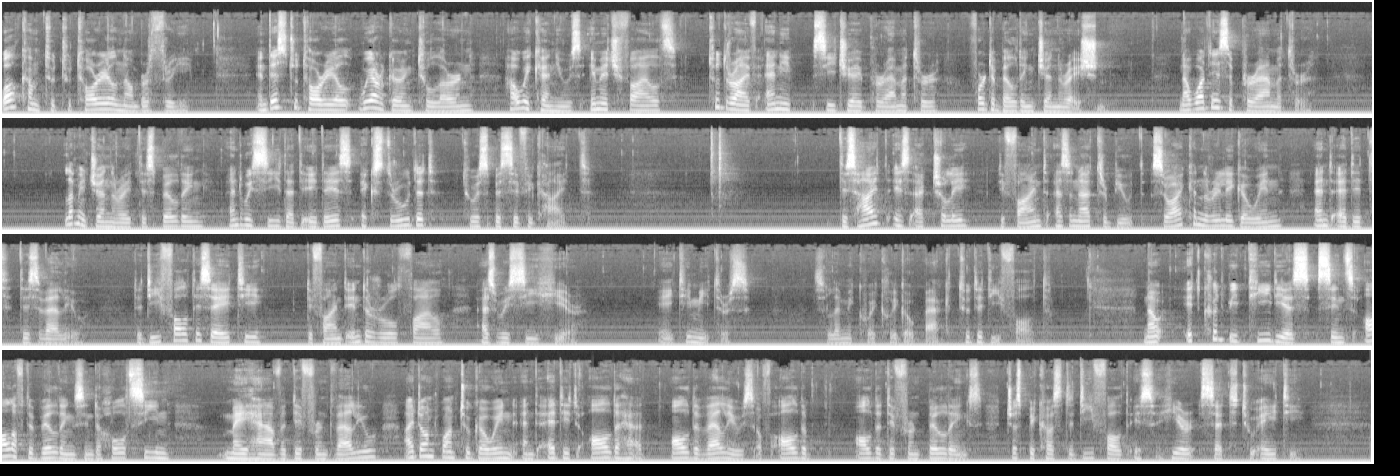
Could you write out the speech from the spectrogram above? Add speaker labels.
Speaker 1: Welcome to tutorial number 3. In this tutorial we are going to learn how we can use image files to drive any CGA parameter for the building generation. Now what is a parameter? Let me generate this building and we see that it is extruded to a specific height. This height is actually defined as an attribute so I can really go in and edit this value. The default is 80, defined in the rule file, as we see here, 80 meters. So let me quickly go back to the default. Now it could be tedious since all of the buildings in the whole scene may have a different value. I don't want to go in and edit all the all the values of all the all the different buildings just because the default is here set to 80.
